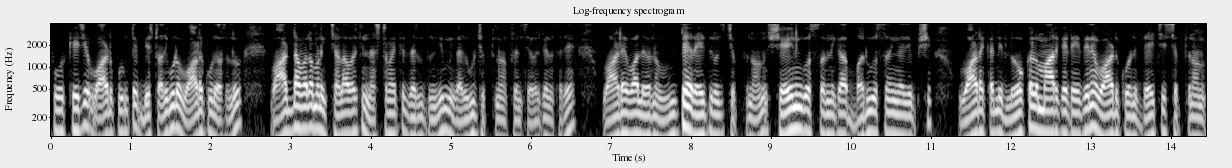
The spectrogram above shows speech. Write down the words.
ఫోర్ కేజీ వాడుకుంటే బెస్ట్. అది కూడా వాడకూడదు అసలు. వాడడం వల్ల మనకి చాలా వరకు నష్టం అయితే జరుగుతుంది. మీకు అది కూడా చెప్తున్నాను ఫ్రెండ్స్ ఎవరికైనా సరే. వాడే వాళ్ళు ఎవరైనా ఉంటే రైతులు వచ్చి చెప్తున్నాను షైనింగ్ వస్తుంది బరువు వస్తుంది అని చెప్పి వాడకండి. లోకల్ మార్కెట్ అయితేనే వాడుకోండి. దయచేసి చెప్తున్నాను.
